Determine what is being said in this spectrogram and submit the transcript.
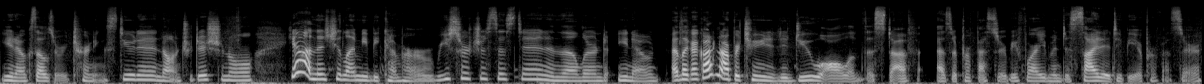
you know, because I was a returning student, non traditional. Yeah. And then she let me become her research assistant. And then I learned, you know, like, I got an opportunity to do all of this stuff as a professor before I even decided to be a professor.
